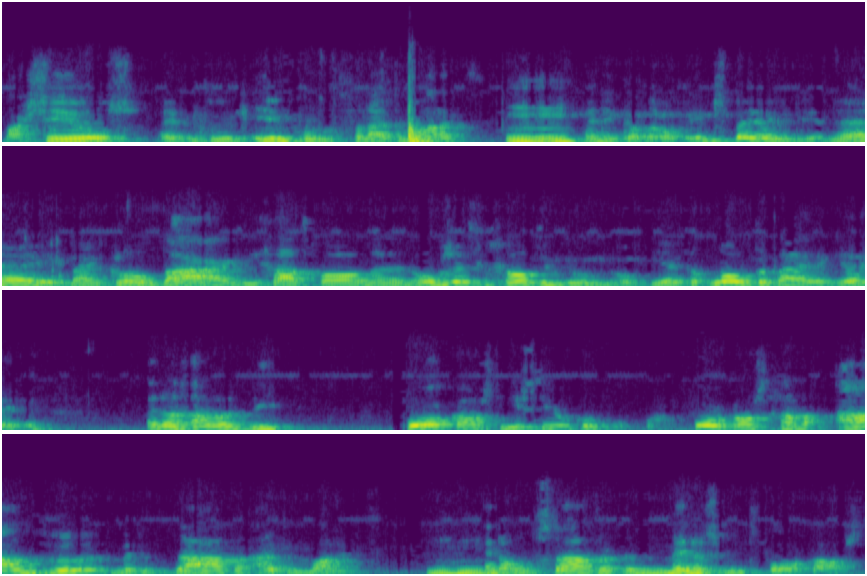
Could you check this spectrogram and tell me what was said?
Maar sales heeft natuurlijk input vanuit de markt. Mhm. En ik kan erop inspelen. Nee, mijn klant daar, die gaat gewoon een omzetvergroting doen. Of die heeft dat land erbij gekregen. En dan gaan we die forecast, die historical forecast, gaan we aanvullen met de data uit de markt. Mhm. En dan ontstaat er een management forecast.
